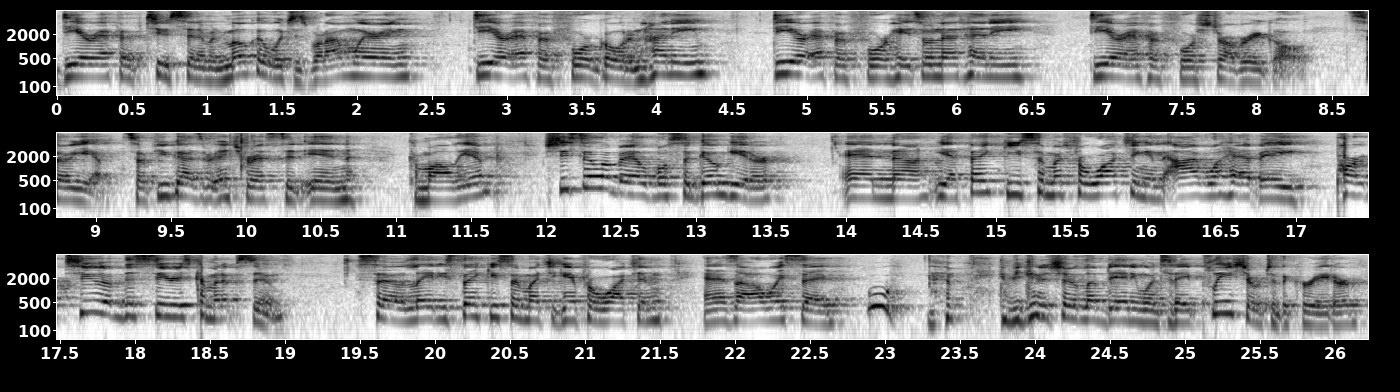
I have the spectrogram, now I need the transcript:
DRFF2 Cinnamon Mocha, which is what I'm wearing, DRFF4 Golden Honey, DRFF4 Hazelnut Honey, DRFF4 Strawberry Gold. So yeah, so if you guys are interested in Kamalia, she's still available, so go get her. And uh, yeah, thank you so much for watching, and I will have a part two of this series coming up soon. So ladies, thank you so much again for watching. And as I always say, whew, if you're gonna show love to anyone today, please show it to the creator.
